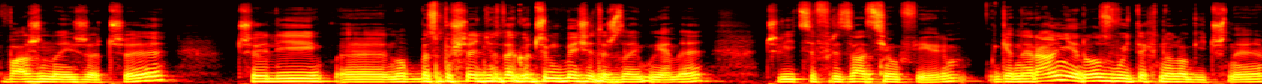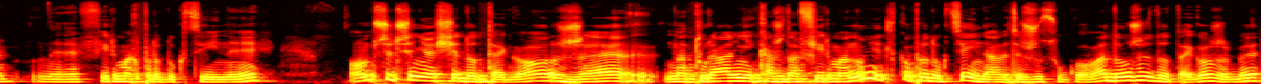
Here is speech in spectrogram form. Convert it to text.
ważnej rzeczy, czyli no, bezpośrednio tego, czym my się też zajmujemy, czyli cyfryzacją firm. Generalnie rozwój technologiczny w firmach produkcyjnych, on przyczynia się do tego, że naturalnie każda firma, no nie tylko produkcyjna, ale też usługowa, dąży do tego, żeby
